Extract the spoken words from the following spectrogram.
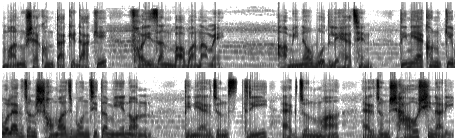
মানুষ এখন তাকে ডাকে ফয়জান বাবা নামে। আমিনাও বদলে গেছেন। তিনি এখন কেবল একজন সমাজবঞ্চিতা মেয়ে নন, তিনি একজন স্ত্রী, একজন মা, একজন সাহসী নারী।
